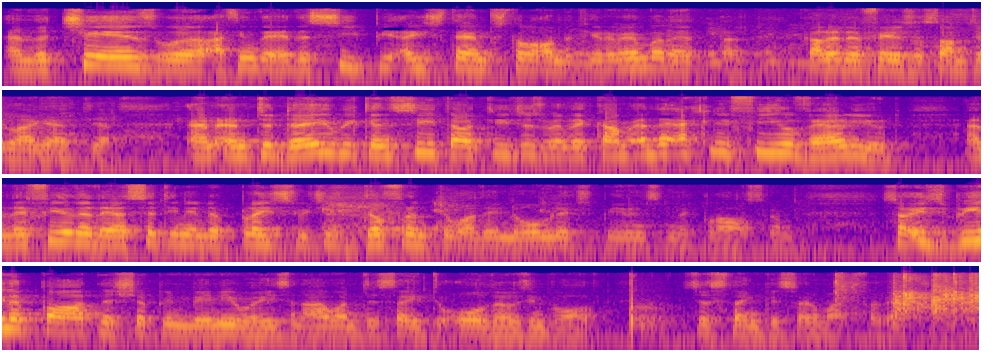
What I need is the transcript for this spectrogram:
And the chairs were, I think they had the CPA stamp still on it. You remember that? Uh, colored affairs or something like that, yeah. And, and today we can see it our teachers when they come and they actually feel valued. And they feel that they are sitting in a place which is different to what they normally experience in the classroom. So it's been a partnership in many ways, and I want to say to all those involved, just thank you so much for that.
